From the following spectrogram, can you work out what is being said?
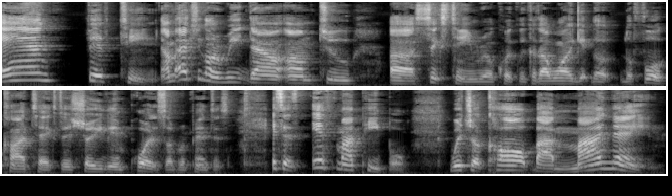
and 15. I'm actually going to read down um to uh 16 real quickly because I want to get the, the full context to show you the importance of repentance. It says, If my people, which are called by my name,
